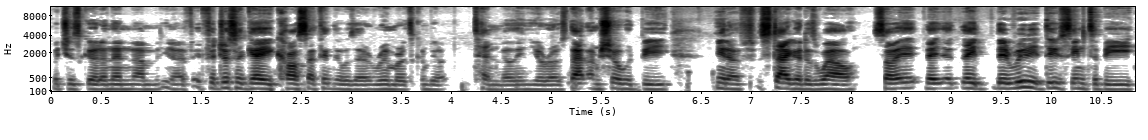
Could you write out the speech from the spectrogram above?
which is good. And then, um, you know, if, if just a Gueye cost, I think there was a rumor it's going to be like 10 million euros. That I'm sure would be, you know, staggered as well. So it, they, they, they really do seem to be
